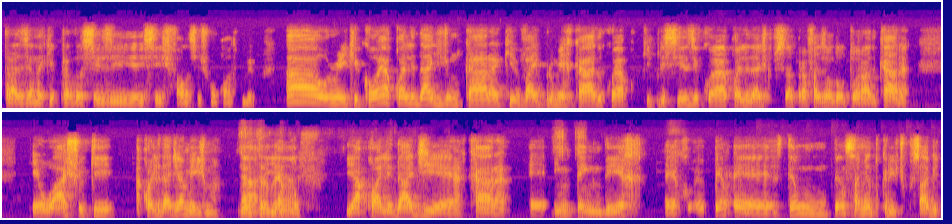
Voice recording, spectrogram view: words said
Trazendo aqui para vocês e aí vocês falam, vocês concordam comigo. Ah, o Rick, qual é a qualidade de um cara que vai para o mercado, qual é a que precisa e qual é a qualidade que precisa para fazer um doutorado? Cara, eu acho que a qualidade é a mesma. Tá? Eu também e a. E a qualidade é, cara, é entender é, é, ter um pensamento crítico, sabe?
